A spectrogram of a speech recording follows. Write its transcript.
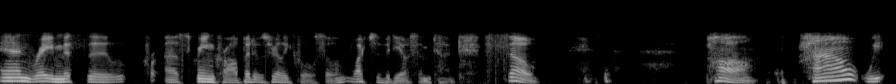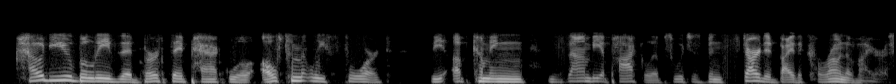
And Ray missed the uh, screen crawl, but it was really cool. So watch the video sometime. So, Paul, how we how do you believe that Birthday Pack will ultimately thwart the upcoming zombie apocalypse, which has been started by the coronavirus?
